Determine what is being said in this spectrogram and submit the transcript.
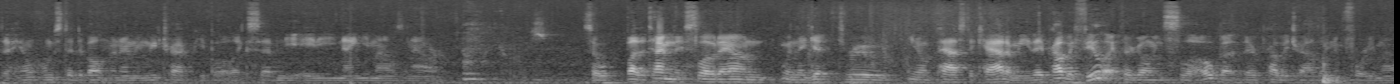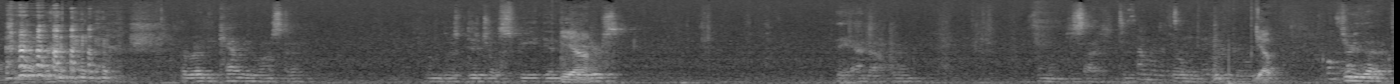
the Homestead Development, I mean, we track people at like 70, 80, 90 miles an hour. Oh my gosh. So by the time they slow down, when they get through, you know, past Academy, they probably feel like they're going slow, but they're probably traveling at 40 miles an hour. I read the county lost a, one of those digital speed indicators. Yeah. indicators. They had up there. Someone decided to Someone to throw take the it. vertigo Yep. Through the,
